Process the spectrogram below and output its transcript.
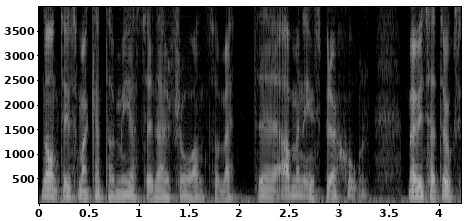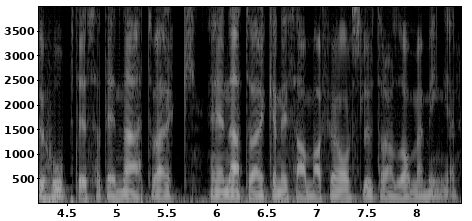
någonting som man kan ta med sig därifrån som ett, eh, ja, men inspiration. Men vi sätter också ihop det så att det är nätverk, eh, nätverkande i samma, för jag avslutar alla dem med mingel.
